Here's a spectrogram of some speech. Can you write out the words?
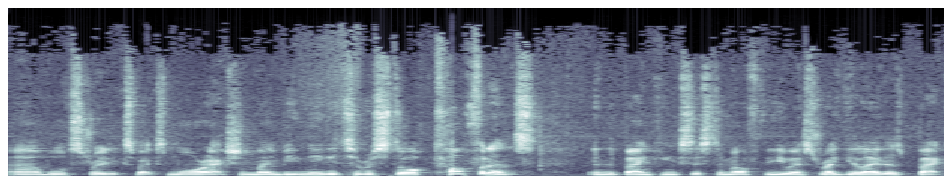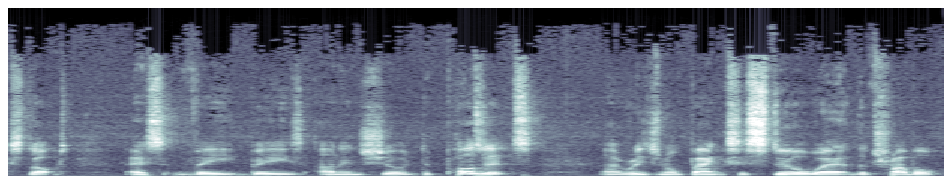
Uh, Wall Street expects more action may be needed to restore confidence in the banking system after the US regulators backstopped SVB's uninsured deposits. Uh, regional banks is still where the trouble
